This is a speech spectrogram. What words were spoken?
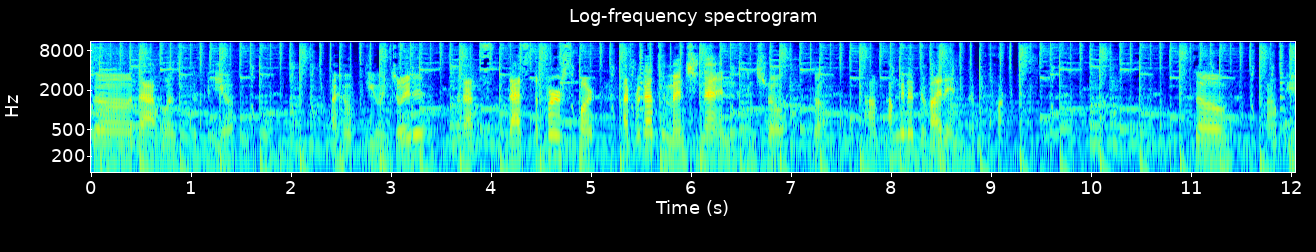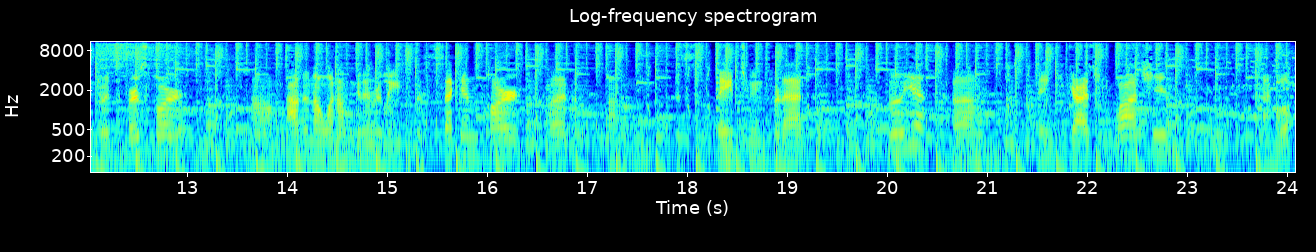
so that was the video. I hope you enjoyed it. So That's that's the first part. I forgot to mention that in the intro, so um, I'm gonna divide it into parts. So I hope you enjoyed the first part. Um, I don't know when I'm gonna release the second part, but um, just stay tuned for that. So yeah, um, thank you guys for watching. I hope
